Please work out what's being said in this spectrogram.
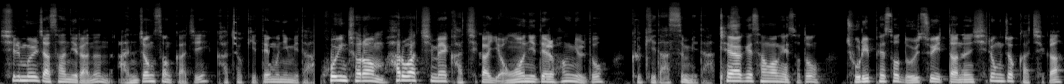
실물 자산이라는 안정성까지 갖췄기 때문입니다. 코인처럼 하루아침에 가치가 영원이 될 확률도 극히 낮습니다. 최악의 상황에서도 조립해서 놀 수 있다는 실용적 가치가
